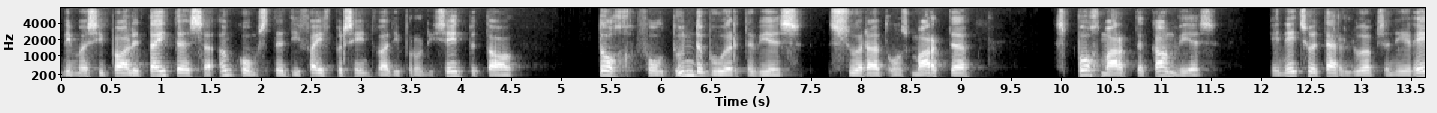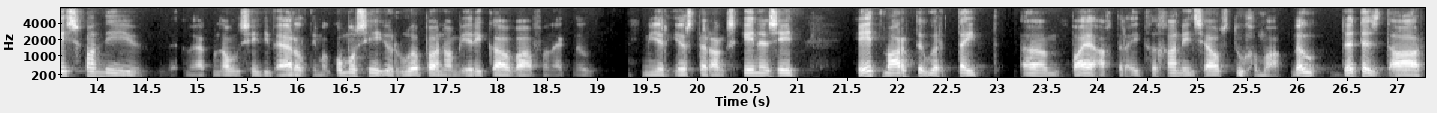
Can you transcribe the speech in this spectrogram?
die munisipaliteite se inkomste die 5% wat die produsent betaal tog voldoende behoort te wees sodat ons markte spogmarkte kan wees en net so terloops in die res van die ek moet nou sê die wêreld nie maar kom ons sê Europa en Amerika waarvan ek nou meer eerste rangs kennis het het markte oor tyd um baie agteruit gegaan en selfs toegemaak. Nou dit is daar.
